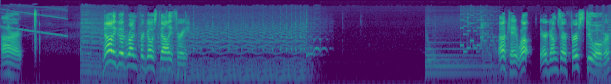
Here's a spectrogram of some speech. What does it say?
Alright. Not a good run for Ghost Valley 3. Okay, well, there comes our first do-over.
